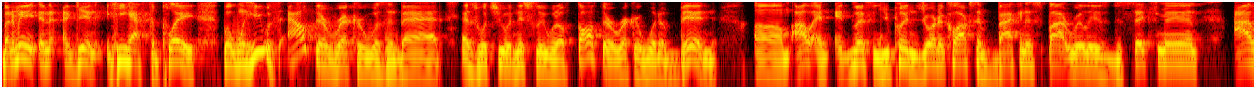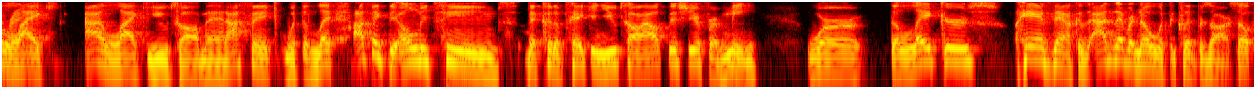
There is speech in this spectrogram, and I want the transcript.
But I mean, and again, he has to play. But when he was out, their record wasn't bad as what you initially would have thought their record would have been. Um, I and, and listen, you putting Jordan Clarkson back in his spot really is the six man. I like. I like Utah, man. I think with the le- I think the only teams that could have taken Utah out this year for me were the Lakers, hands down, because I never know what the Clippers are. So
